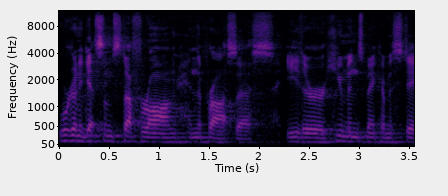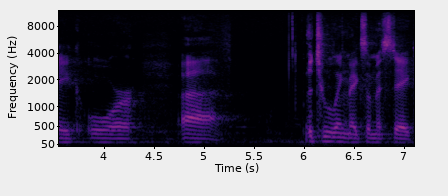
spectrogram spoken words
we're going to get some stuff wrong in the process, either humans make a mistake or uh, the tooling makes a mistake,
